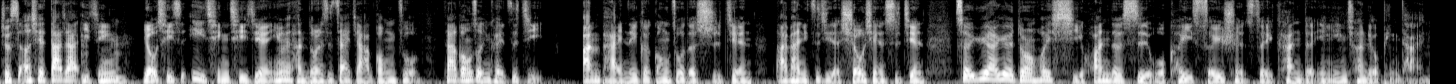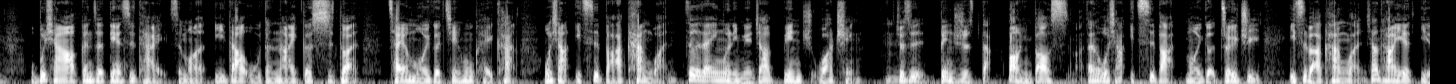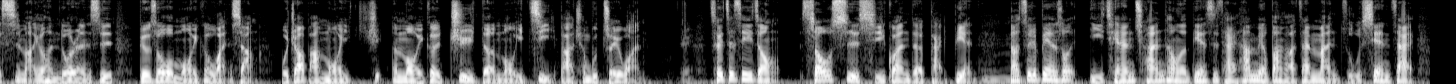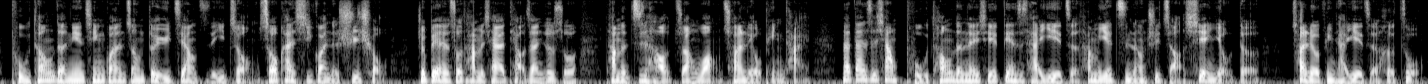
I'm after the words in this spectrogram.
就是而且大家已经，尤其是疫情期间，因为很多人是在家工作，在家工作你可以自己。安排那个工作的时间，安排你自己的休闲时间，所以越来越多人会喜欢的是我可以随选随看的影音串流平台。我不想要跟着电视台什么一到五的哪一个时段才有某一个节目可以看，我想一次把它看完。这个在英文里面叫 binge watching，就是 binge 就是大暴饮暴食嘛。但是我想一次把某一个追剧一次把它看完，像台湾也也是嘛，有很多人是，比如说我某一个晚上我就要把某一剧某一个剧的某一季把它全部追完。对，所以这是一种收视习惯的改变，嗯然后这就变成说，以前传统的电视台它没有办法再满足现在普通的年轻观众对于这样子的一种收看习惯的需求，就变成说他们现在的挑战就是说，他们只好转往串流平台。那但是像普通的那些电视台业者，他们也只能去找现有的串流平台业者合作，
